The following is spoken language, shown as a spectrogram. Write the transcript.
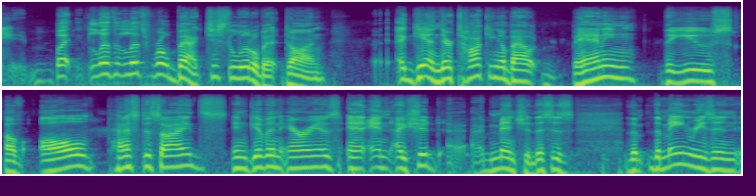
eh, but let's let's roll back just a little bit, Don. Again, they're talking about banning the use of all pesticides in given areas, and, and I should I mention this is the the main reason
